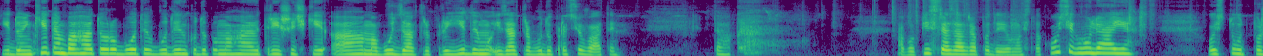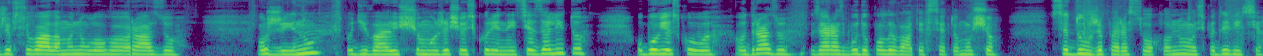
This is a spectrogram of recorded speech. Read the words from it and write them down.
і доньки там багато роботи в будинку допомагають трішечки, а мабуть, завтра приїдемо і завтра буду працювати. Так. Або післязавтра подивимось. Лакусік гуляє. Ось тут поживсювала минулого разу ожину. Сподіваюсь, що може щось коріниться за літо. Обов'язково одразу зараз буду поливати все, тому що все дуже пересохло. Ну ось подивіться,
